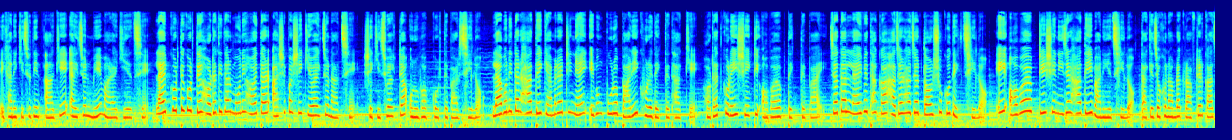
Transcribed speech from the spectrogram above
এখানে কিছুদিন আগে একজন মেয়ে মারা গিয়েছে। লাইভ করতে করতে হঠাৎই তার মনে হয় তার আশেপাশে কেউ একজন আছে। সে কিছু একটা অনুভব করতে পারছিল। লাবণী তার হাতে ক্যামেরাটি নেয় এবং পুরো বাড়ি ঘুরে দেখতে থাকে। হঠাৎ করেই সে একটি অবয়ব দেখতে পায়, যা তার লাইভে থাকা হাজার হাজার দর্শকও দেখছিল। এই অবয়বটি সে নিজের হাতেই বানিয়েছিল। তাকে যখন আমরা ক্রাফটের কাজ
